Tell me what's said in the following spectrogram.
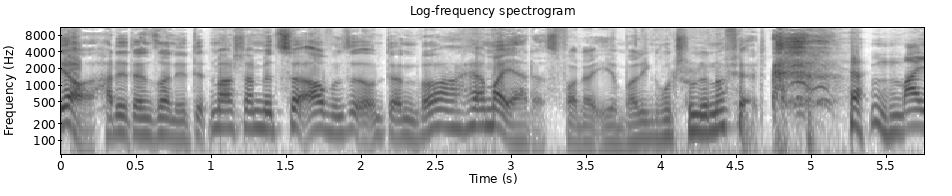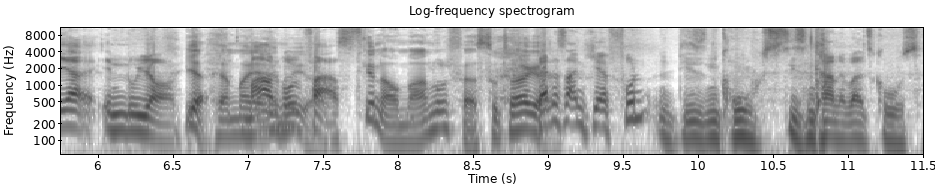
ja, hatte dann seine Dithmarscher Mütze auf und, so, und dann war Herr Meier das von der ehemaligen Grundschule Neufeld. Meier in New York. Ja, Herr Meier. Mahnhof ja. fast. Genau, Mahnhof fast. Total geil. Wer hat das eigentlich erfunden, diesen Gruß, diesen Karnevalsgruß?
